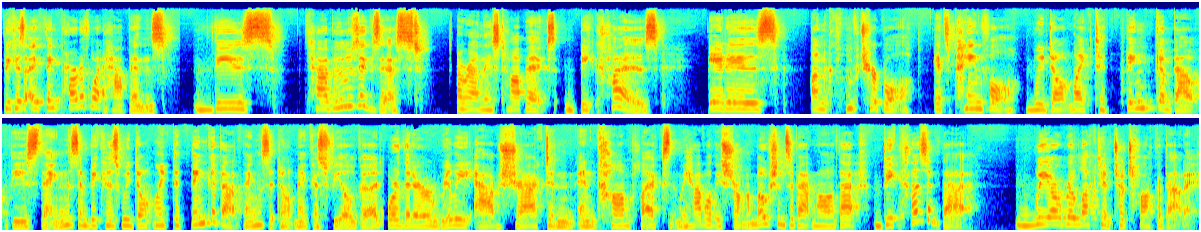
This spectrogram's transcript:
Because I think part of what happens, these taboos exist around these topics because it is uncomfortable. It's painful. We don't like to think about these things. And because we don't like to think about things that don't make us feel good or that are really abstract and, and complex, and we have all these strong emotions about and all of that, because of that, we are reluctant to talk about it.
